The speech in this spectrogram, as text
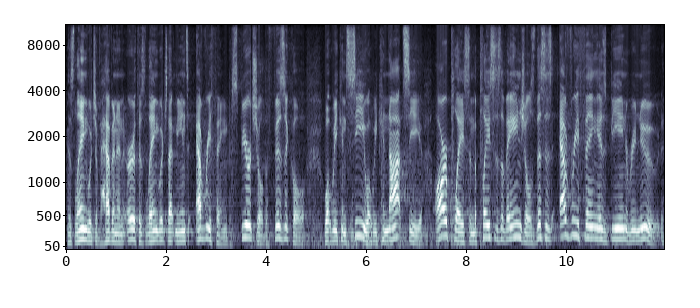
This language of heaven and earth is language that means everything the spiritual, the physical, what we can see, what we cannot see, our place and the places of angels. This is everything is being renewed.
